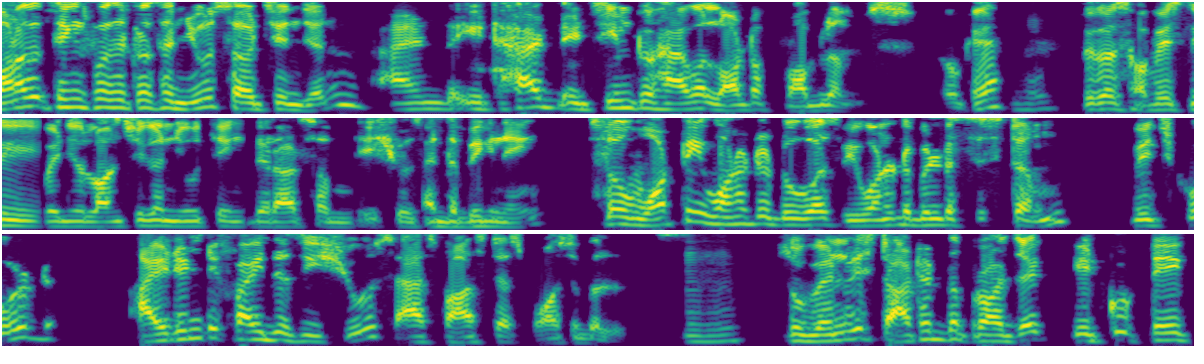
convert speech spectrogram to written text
One of the things was it was a new search engine, and it had it seemed to have a lot of problems. Okay, Mhm. because obviously when you're launching a new thing, there are some issues at the beginning. So what we wanted to do was we wanted to build a system which could identify these issues as fast as possible. Mm-hmm. So when we started the project, it could take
